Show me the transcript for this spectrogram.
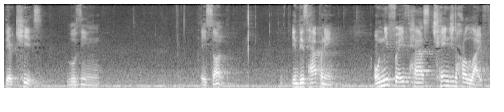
their kids, losing a son. In this happening, only faith has changed her life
